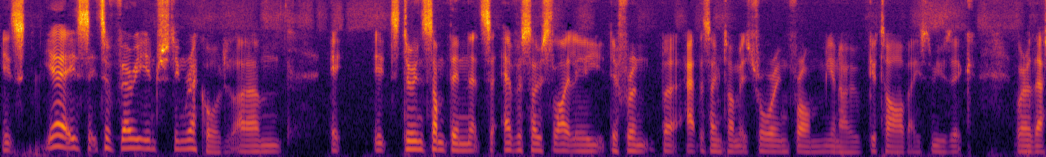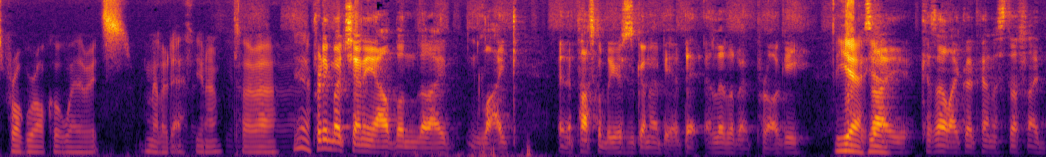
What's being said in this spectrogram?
it's yeah, it's it's a very interesting record. Um, it it's doing something that's ever so slightly different, but at the same time, it's drawing from you know guitar-based music, whether that's prog rock or whether it's melodeath, you know. So uh, yeah, Pretty much any album that I like in the past couple of years is going to be a bit, a little bit proggy. yeah, Because yeah. I, cause I like that kind of stuff. I,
